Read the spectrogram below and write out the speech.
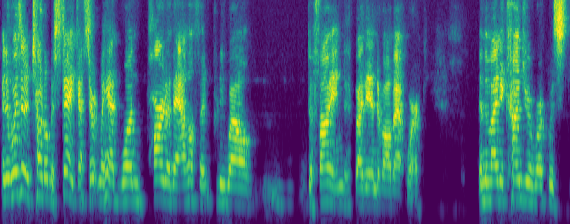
And it wasn't a total mistake. I certainly had one part of the elephant pretty well defined by the end of all that work. And the mitochondria work was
